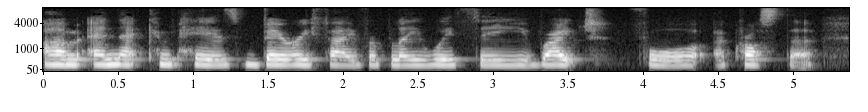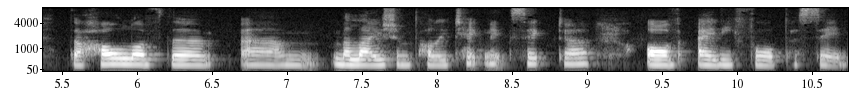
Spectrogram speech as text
um, and that compares very favourably with the rate for across the the whole of the um, Malaysian polytechnic sector of 84%.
